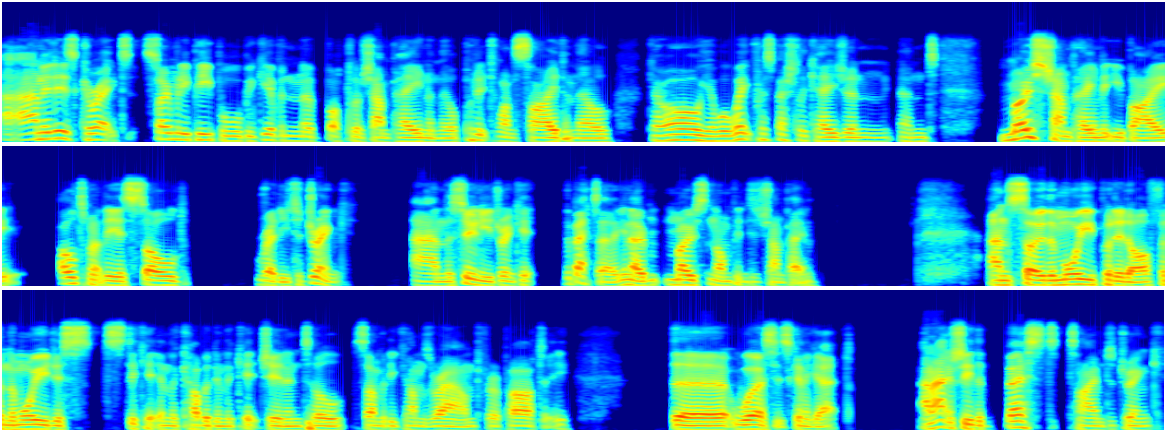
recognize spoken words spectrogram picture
and it is correct. So many people will be given a bottle of champagne and they'll put it to one side and they'll go, "Oh yeah, we'll wait for a special occasion." And most champagne that you buy ultimately is sold ready to drink and the sooner you drink it, the better. You know, most non-vintage champagne. And so the more you put it off, and the more you just stick it in the cupboard in the kitchen until somebody comes around for a party, the worse it's going to get. And actually, the best time to drink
